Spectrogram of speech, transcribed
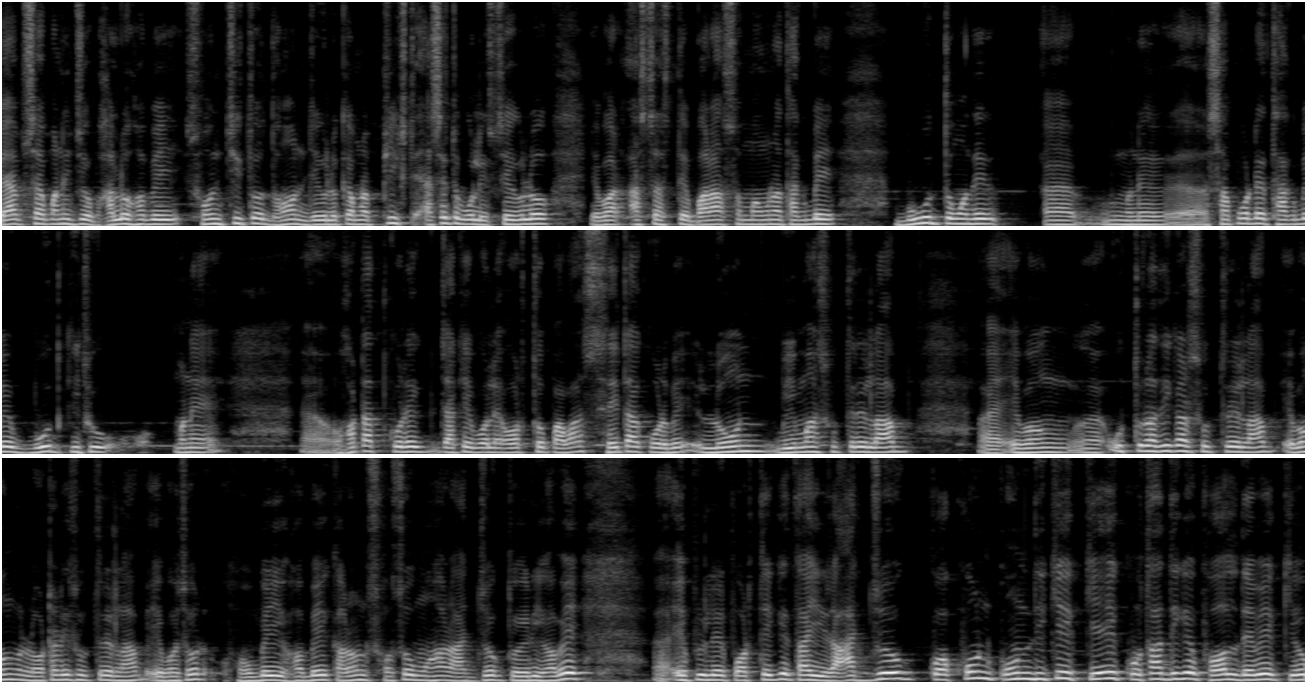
ব্যবসা বাণিজ্য ভালো হবে, সঞ্চিত ধন যেগুলোকে আমরা ফিক্সড অ্যাসেট বলি সেগুলো এবার আস্তে আস্তে বাড়ার সম্ভাবনা থাকবে। বুধ তোমাদের মানে সাপোর্টে থাকবে। বুধ কিছু মানে হঠাৎ করে যাকে বলে অর্থ পাওয়া সেটা করবে। লোন বিমা সূত্রে লাভ এবং উত্তরাধিকার সূত্রে লাভ এবং লটারি সূত্রে লাভ এবছর হবেই হবে কারণ শশ মহারাজযোগ তৈরি হবে। এপ্রিলের পর থেকে। তাই রাজ্য কখন কোন দিকে কে কোথা দিকে ফল দেবে কেউ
